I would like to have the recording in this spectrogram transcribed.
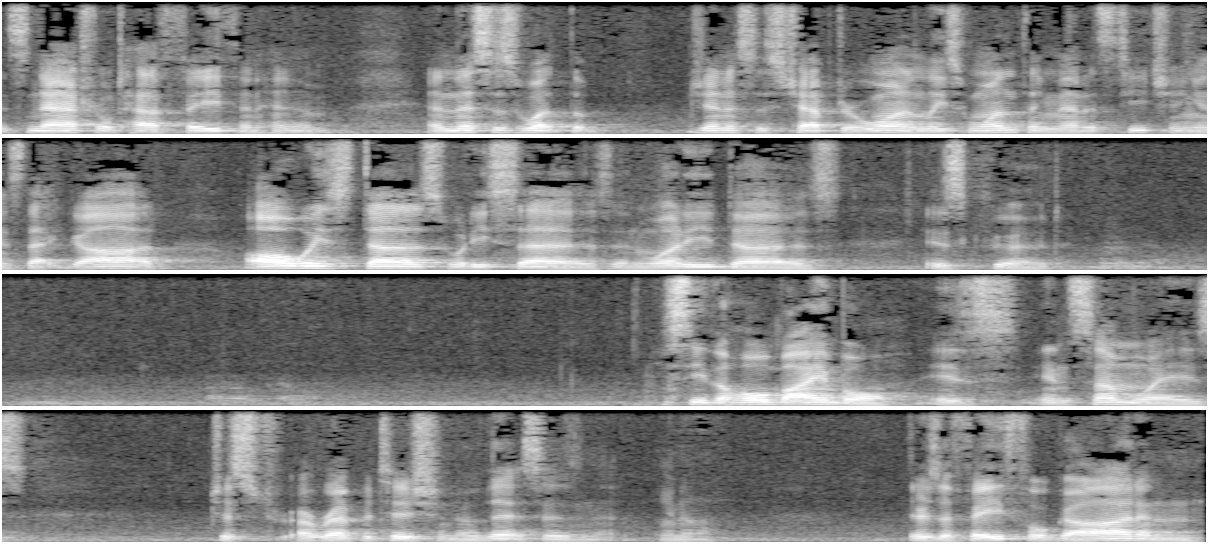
it's natural to have faith in Him. And this is what the Genesis chapter 1, at least one thing that it's teaching is that God always does what he says, and what he does is good. You see, the whole Bible is, in some ways, just a repetition of this, isn't it? You know, there's a faithful God, and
